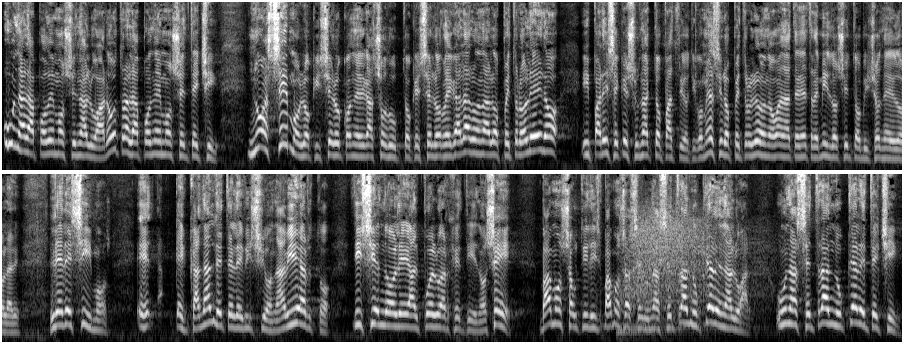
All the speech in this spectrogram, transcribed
Una la podemos en Aluar, otra la ponemos en Techí. No hacemos lo que hicieron con el gasoducto, que se lo regalaron a los petroleros y parece que es un acto patriótico. Mirá si los petroleros no van a tener 3.200 millones de dólares. Le decimos, el, canal de televisión abierto, diciéndole al pueblo argentino, sí, vamos a, vamos a hacer una central nuclear en Aluar, una central nuclear en Techín.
